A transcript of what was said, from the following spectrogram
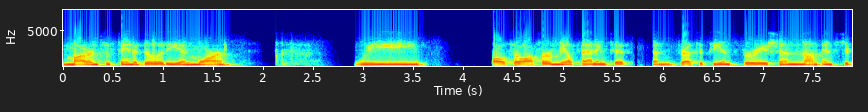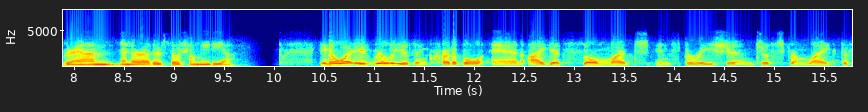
modern sustainability, and more. We also offer meal planning tips and recipe inspiration on Instagram and our other social media. You know what? It really is incredible, and I get so much inspiration just from like the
